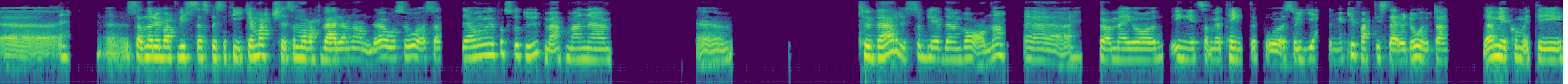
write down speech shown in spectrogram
Eh, eh, sen har det varit vissa specifika matcher som har varit värre än andra och så. Så att det har man ju fått stå ut med. Men eh, eh, tyvärr så blev det en vana eh, för mig och inget som jag tänkte på så jättemycket faktiskt där och då. Utan det har mer kommit till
